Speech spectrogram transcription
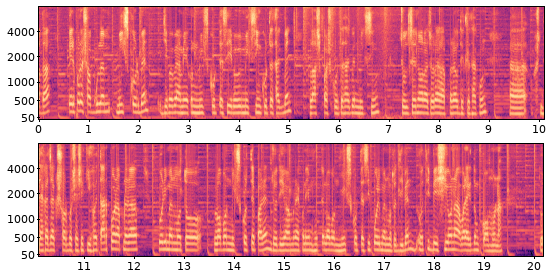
আদা এরপরে সবগুলো মিক্স করবেন। যেভাবে আমি এখন মিক্স করতেছি, এভাবে মিক্সিং করতে থাকবেন। লাশ পাশ করতে থাকবেন মিক্সিং চলছে নড়াচড়া, আর আপনারাও দেখতে থাকুন। দেখা যাক সর্বশেষে কি হয়। তারপর আপনারা পরিমাণ মতো লবণ মিক্স করতে পারেন। যদিও আমরা এখন এই মুহূর্তে লবণ মিক্স করতেছি, পরিমাণ মতো দিবেন। অতি বেশিও না, আবার একদম কমও না। তো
